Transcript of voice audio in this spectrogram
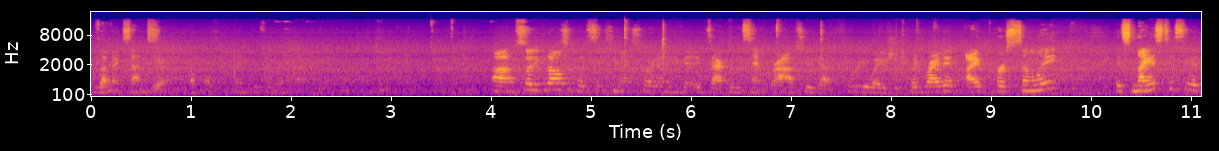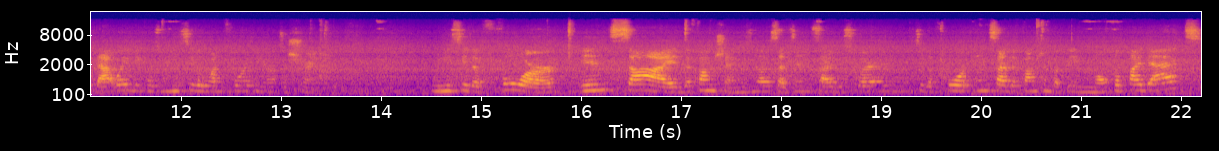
Does that make sense? Yeah. Okay, thank you for bringing that. Um, so you could also put 16x squared in and you get exactly the same graph. So you got three ways you could write it. I personally, it's nice to see it that way because when you see the 1 fourth, you know it's a shrink. When you see the 4 inside the function, because notice that's inside the square, when you see the 4 inside the function but being multiplied to x,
